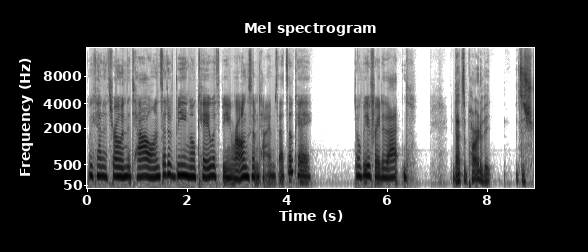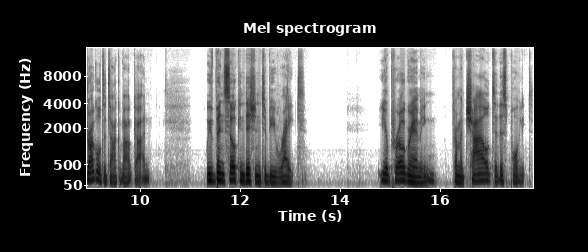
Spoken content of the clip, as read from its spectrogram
we kind of throw in the towel instead of being okay with being wrong sometimes. That's okay. Don't be afraid of that. That's a part of it. It's a struggle to talk about God. We've been so conditioned to be right. Your programming from a child to this point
